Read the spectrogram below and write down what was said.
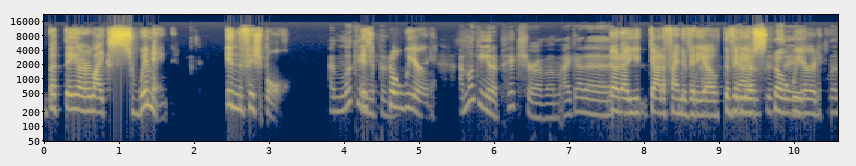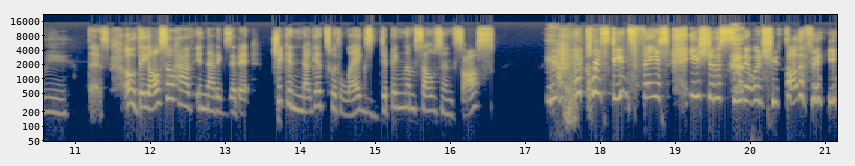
but they are like swimming in the fishbowl. I'm looking It's at the. so weird. I'm looking at a picture of them. I gotta. No, no, you got to find a video. The Yeah, video's was so say, weird. Let me. This. Oh, they also have in that exhibit chicken nuggets with legs dipping themselves in sauce. Christine's face. You should have seen it when she saw the video.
